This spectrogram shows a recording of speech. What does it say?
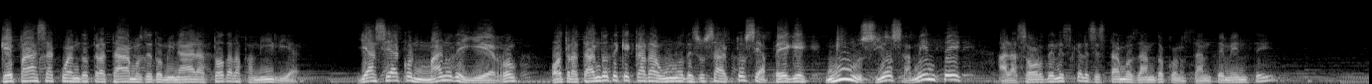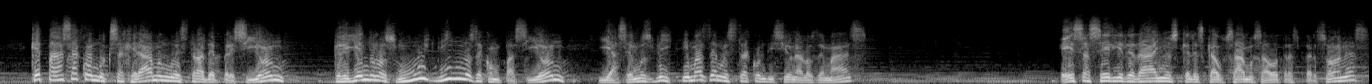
¿Qué pasa cuando tratamos de dominar a toda la familia, ya sea con mano de hierro o tratando de que cada uno de sus actos se apegue minuciosamente a las órdenes que les estamos dando constantemente? ¿Qué pasa cuando exageramos nuestra depresión, creyéndonos muy dignos de compasión y hacemos víctimas de nuestra condición a los demás? Esa serie de daños que les causamos a otras personas,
